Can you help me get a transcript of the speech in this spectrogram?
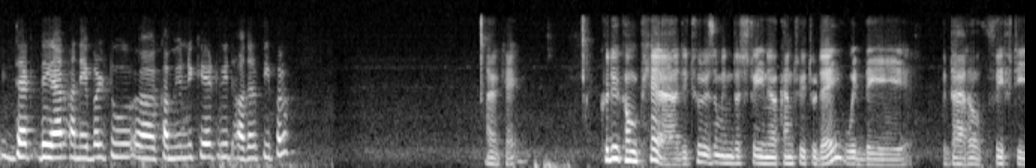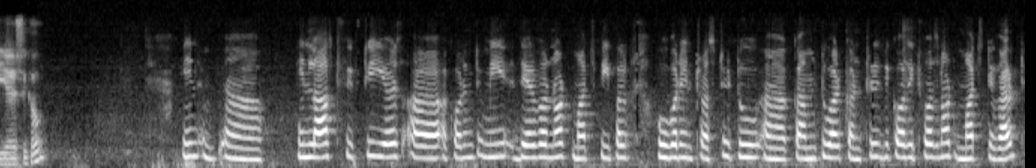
that they are unable to uh, communicate with other people. Okay. Could you compare the tourism industry in your country today with the with that of 50 years ago in uh, in last 50 years uh, according to me there were not much people who were interested to uh, come to our countries because it was not much developed.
